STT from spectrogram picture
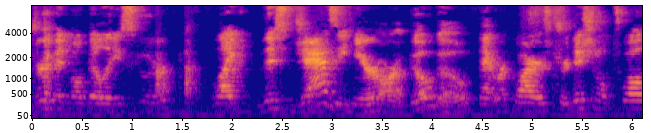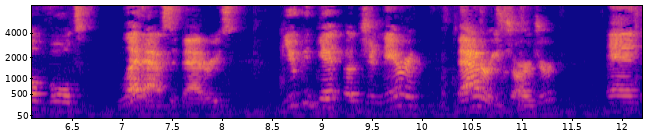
driven mobility scooter, like this Jazzy here or a GoGo that requires traditional 12 volt lead acid batteries, you could get a generic battery charger and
